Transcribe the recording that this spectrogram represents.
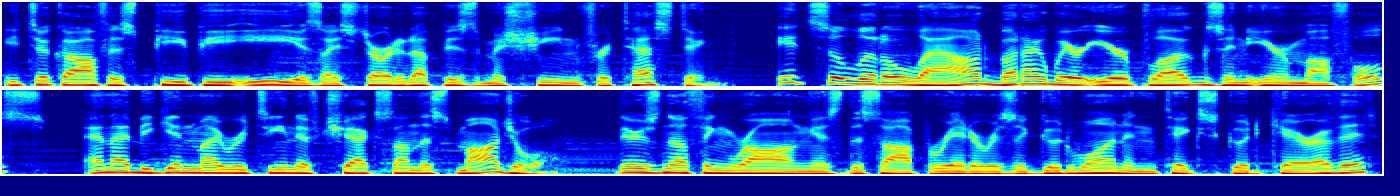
He took off his PPE as I started up his machine for testing. It's a little loud, but I wear earplugs and ear muffles, and I begin my routine of checks on this module. There's nothing wrong as this operator is a good one and takes good care of it.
